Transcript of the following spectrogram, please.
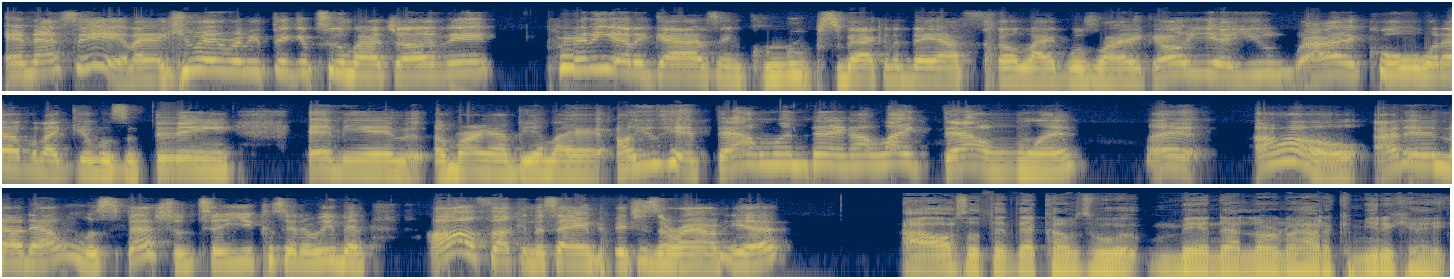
And that's it. Like you ain't really thinking too much of it. Plenty of the guys in groups back in the day, I felt like was like, oh yeah, you, all right, cool, whatever. Like it was a thing. And then Marion being like, oh, you hit that one, dang, I like that one. Like, oh, I didn't know that one was special to you. Consider we've been all fucking the same bitches around here. I also think that comes with men not learning how to communicate.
